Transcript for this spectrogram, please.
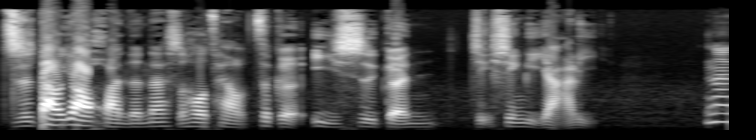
直到要还的那时候才有这个意识跟心理压力。那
